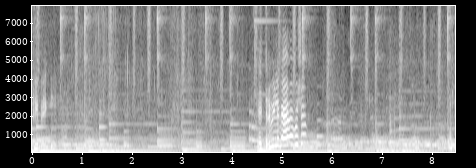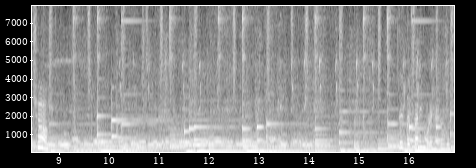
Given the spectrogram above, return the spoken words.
ਟੁੱਟੀ ਪੈ ਗਈ। ਇੱਧਰ ਵੀ ਲਗਾਇਆ ਹੈ ਕੁਛ? ਅੱਛਾ। ਇੱਧਰ ਤਾਂ ਨਹੀਂ ਹੋਣੇ ਹੈਗਾ ਕੁਛ।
